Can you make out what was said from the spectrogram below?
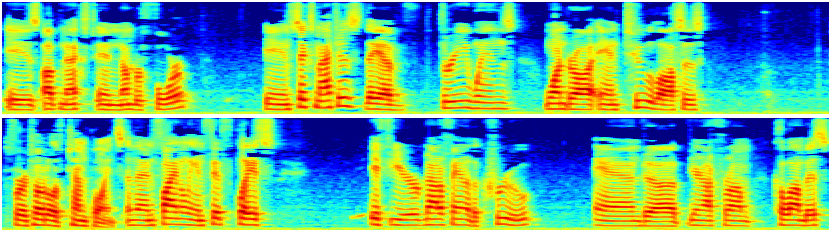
is up next in number four. In six matches, they have three wins, one draw, and two losses for a total of 10 points. And then finally in fifth place, if you're not a fan of the crew, and uh, you're not from Columbus,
